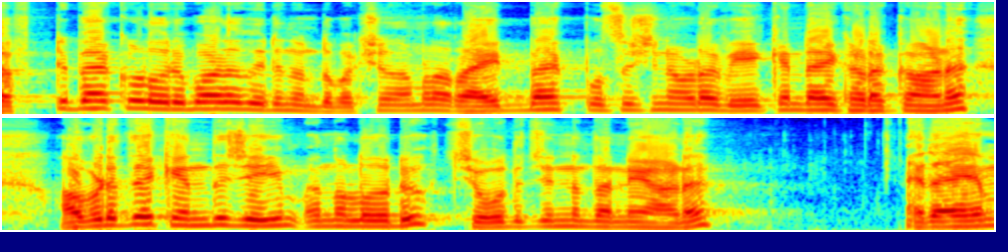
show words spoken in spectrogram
ലെഫ്റ്റ് ബാക്കുകൾ ഒരുപാട് വരുന്നുണ്ട്. പക്ഷേ നമ്മൾ റൈറ്റ് ബാക്ക് പൊസിഷൻ അവിടെ വേക്കന്റായി കിടക്കുകയാണ് അവിടത്തേക്ക് എന്ത് ചെയ്യും എന്നുള്ളൊരു ചോദ്യചിഹ്നം തന്നെയാണ്. ഏതായാലും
